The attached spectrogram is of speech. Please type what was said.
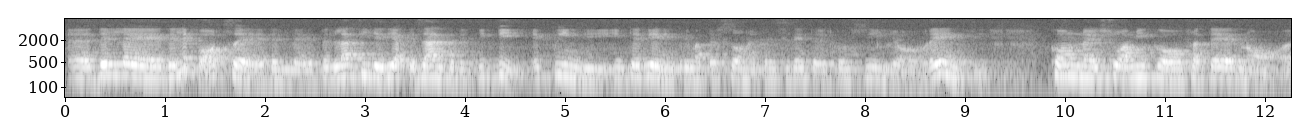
eh, delle, delle, forze dell'artiglieria pesante del PD e quindi interviene in prima persona il Presidente del Consiglio Renzi, con il suo amico fraterno, eh,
